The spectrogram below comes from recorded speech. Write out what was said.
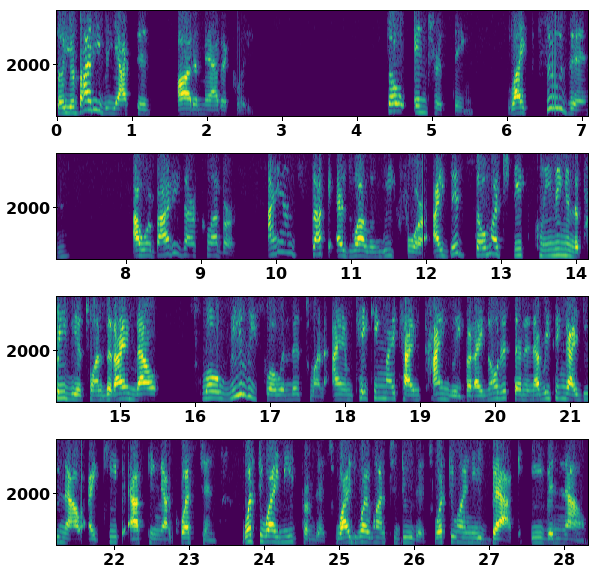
So your body reacted automatically so interesting. Like Susan, our bodies are clever. I am stuck as well in week four. I did so much deep cleaning in the previous ones that I am now slow, really slow in this one. I am taking my time kindly, but I notice that in everything I do now, I keep asking that question What do I need from this? Why do I want to do this? What do I need back, even now?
